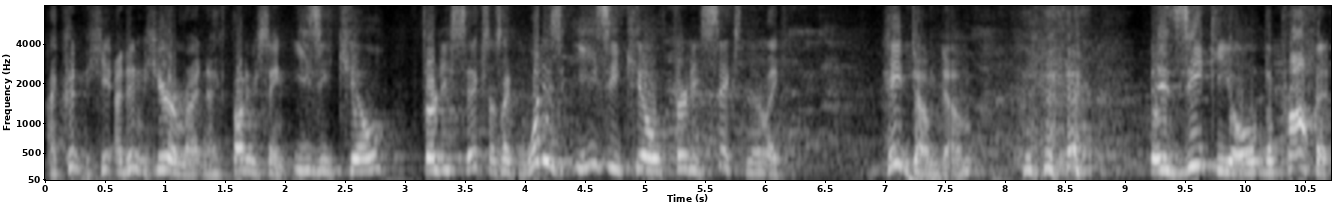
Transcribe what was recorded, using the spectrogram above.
I couldn't hear, I didn't hear him right, and I thought he was saying easy kill 36. I was like, what is easy kill 36? And they're like, hey, dum dum. Ezekiel, the prophet,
